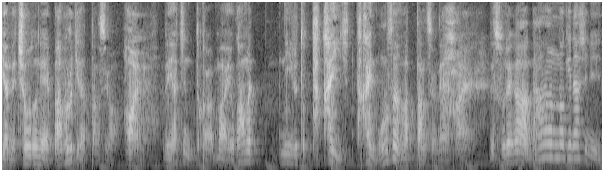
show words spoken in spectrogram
いやねちょうどねバブル期だったんですよ。はい。で家賃とか、まあ、横浜にいると高い高いのものすごい上がったんですよね、はい。でそれが何の気なしに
